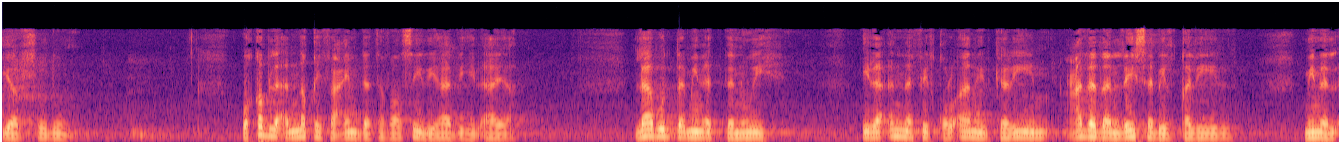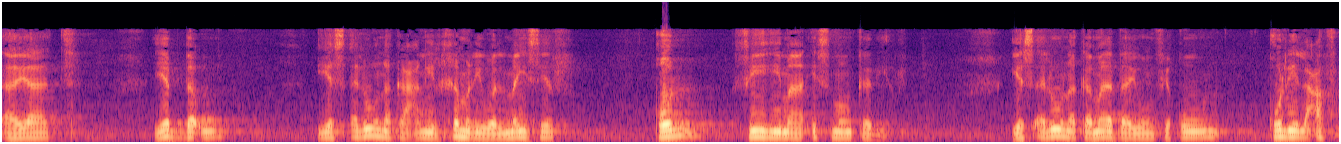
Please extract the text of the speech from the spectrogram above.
يرشدون. وقبل أن نقف عند تفاصيل هذه الآية لا بد من التنويه إلى أن في القرآن الكريم عدداً ليس بالقليل من الآيات يبدأ يسألونك عن الخمر والميسر قل فيهما اسم كبير يسألونك ماذا ينفقون قل العفو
